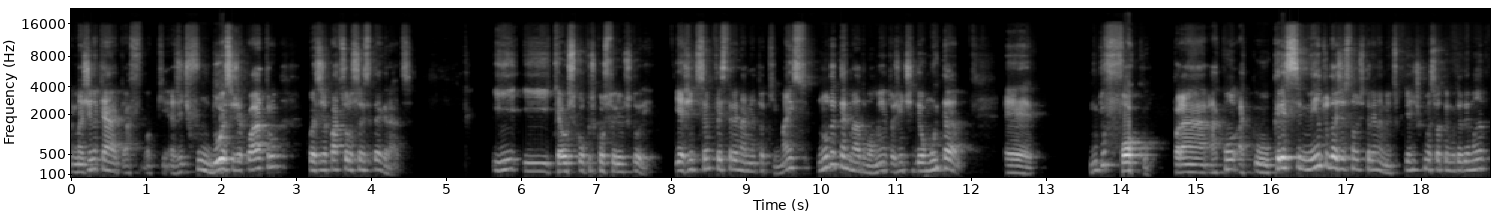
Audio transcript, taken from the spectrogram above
imagina que a, a, a, gente fundou esse G4 com essas G4 soluções integradas. E, e, que é o escopo de consultoria e auditoria. E a gente sempre fez treinamento aqui, mas num determinado momento a gente deu muita, é, muito foco para o crescimento da gestão de treinamentos, porque a gente começou a ter muita demanda,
